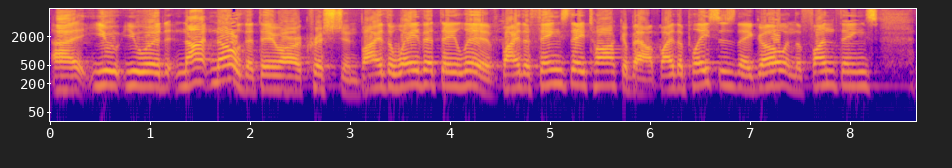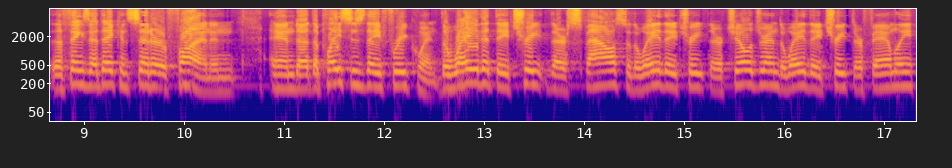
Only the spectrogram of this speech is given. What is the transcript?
Uh, you, you would not know that they are a Christian by the way that they live, by the things they talk about, by the places they go and the fun things, the things that they consider fun, and, and uh, the places they frequent, the way that they treat their spouse, or the way they treat their children, the way they treat their family.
